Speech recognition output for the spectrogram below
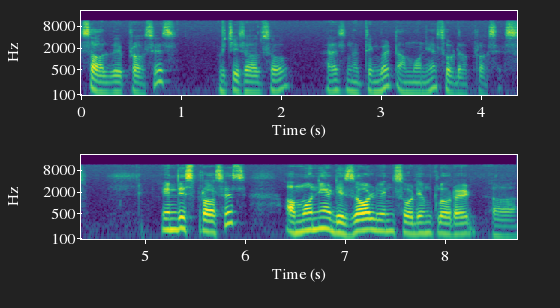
Solvay process which is also as nothing but ammonia soda process. In this process ammonia dissolved in sodium chloride uh,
